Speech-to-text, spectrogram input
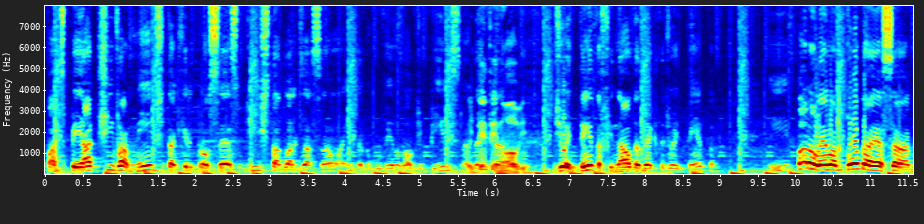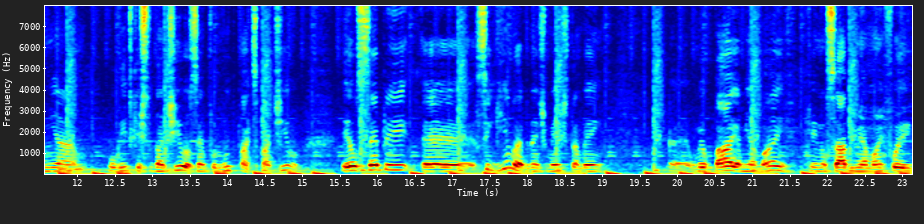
participei ativamente daquele processo de estadualização ainda do governo Valdir Pires, na década 89. de 80, final da década de 80. E paralelo a toda essa minha política estudantil, eu sempre fui muito participativo, eu sempre, eh, seguindo evidentemente também eh, o meu pai, a minha mãe, quem não sabe, minha mãe foi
